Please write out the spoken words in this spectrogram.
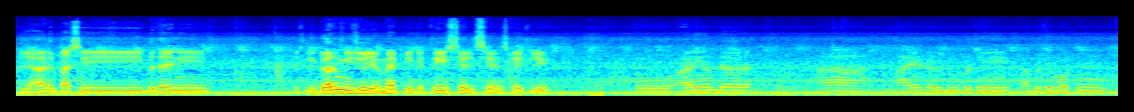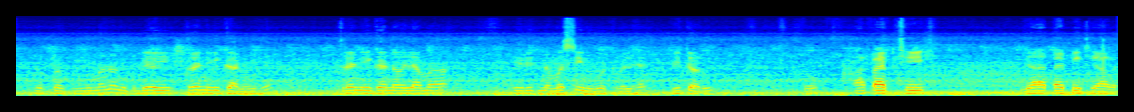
એટલે આની પાસે બધાની એટલી ગરમી જોઈએ મેપિંગ કે ત્રીસ સેલ્સિયસ કે એટલી. તો આની અંદર આ આ એક એવું બધું આ બધું મોટું લગભગ માનો ને કે બે ત્રણ વીઘાનું છે. ત્રણ વીઘાના ઓલામાં એ રીતના મશીન ગોઠવેલ છે હીટરું તો આ પાઇપથી જે આ પાઇપીથી આવે,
